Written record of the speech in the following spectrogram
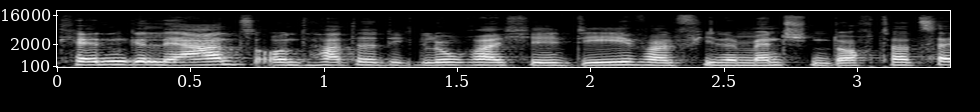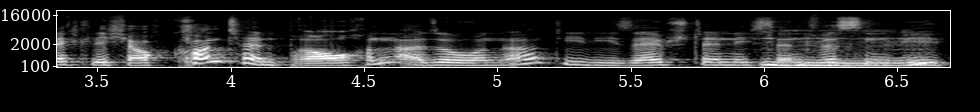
kennengelernt und hatte die glorreiche Idee, weil viele Menschen doch tatsächlich auch Content brauchen. Also ne, die, die selbstständig sind, mhm. wissen, wie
